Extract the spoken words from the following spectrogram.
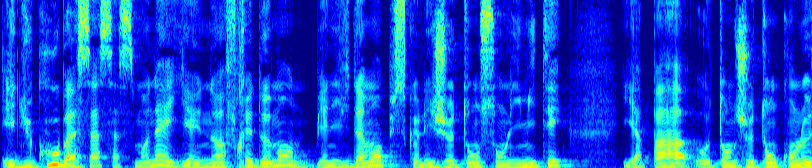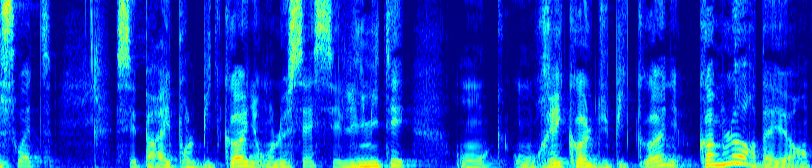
Et du coup, bah ça, ça se monnaie. Il y a une offre et demande, bien évidemment, puisque les jetons sont limités. Il n'y a pas autant de jetons qu'on le souhaite. C'est pareil pour le Bitcoin, on le sait, c'est limité. On, récolte du Bitcoin, comme l'or d'ailleurs. Hein.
